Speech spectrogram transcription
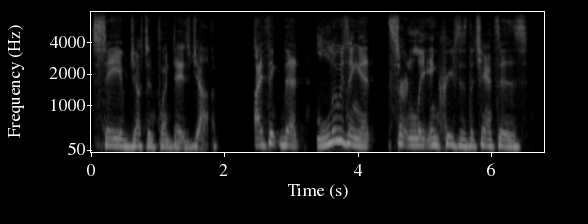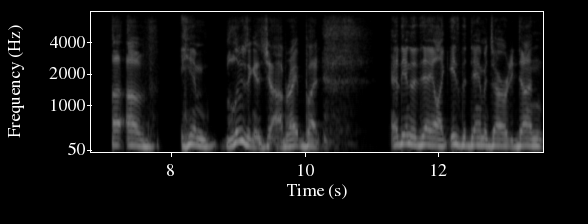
save Justin Fuente's job? I think that losing it certainly increases the chances uh, of him losing his job, right? But at the end of the day, like, is the damage already done?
